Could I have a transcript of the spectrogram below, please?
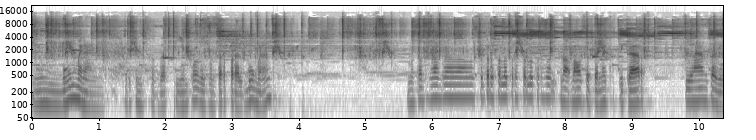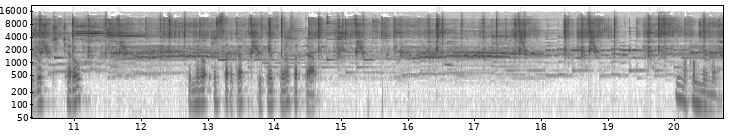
Y un boomerang. A ver si nos da tiempo de juntar para el boomerang. Pensando otro solo, otro solo, otro. No, vamos a tener que aplicar planta de dos chicharos. Primero esta acá, porque usted se va a acercar. Y mejor un boomerang.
